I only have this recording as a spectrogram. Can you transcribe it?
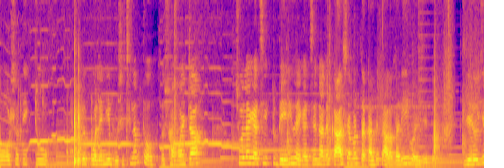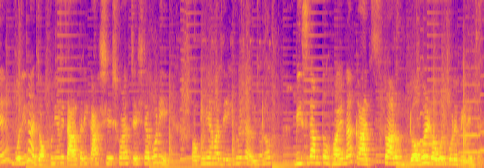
ওর সাথে একটু ওকে কোলে নিয়ে বসেছিলাম তো তো সময়টা চলে গেছে, একটু দেরি হয়ে গেছে, নাহলে কাজ আমার কালকে তাড়াতাড়ি হয়ে যেত। যে ওই যে বলি না, যখনই আমি তাড়াতাড়ি কাজ শেষ করার চেষ্টা করি, তখনই আমার দেরি হয়ে যায়। ওই জন্য বিশ্রাম তো হয় না, কাজ তো আরও ডবল ডবল করে বেড়ে যায়।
